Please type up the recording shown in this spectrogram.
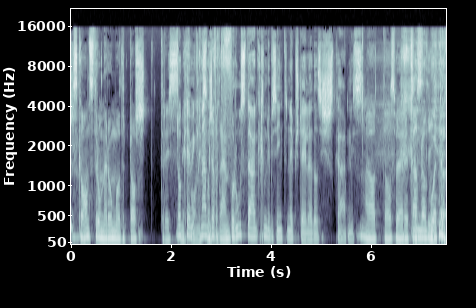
Das Ganze drumherum oder das stresst mich. Okay, wirklich, nein, musst einfach von dem, vorausdenken und übers Internet bestellen. Das ist das Geheimnis. ja, das wäre Ich jetzt kann das da einen guten,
